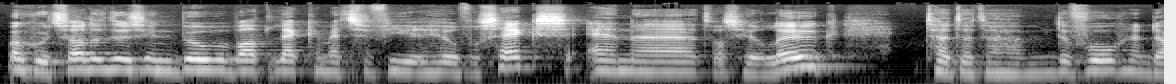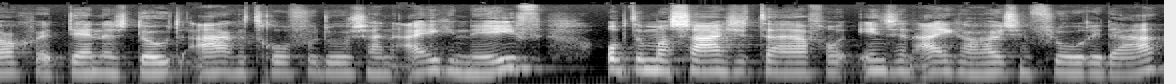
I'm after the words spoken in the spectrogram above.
Maar goed, ze hadden dus in het bubbelbad lekker met z'n vieren heel veel seks. En eh, het was heel leuk. De volgende dag werd Dennis dood aangetroffen door zijn eigen neef op de massagetafel in zijn eigen huis in Florida.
